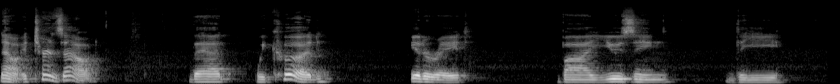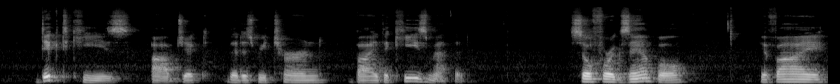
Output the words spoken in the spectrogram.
Now it turns out that we could iterate by using the dict keys object that is returned by the keys method. So for example, if I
